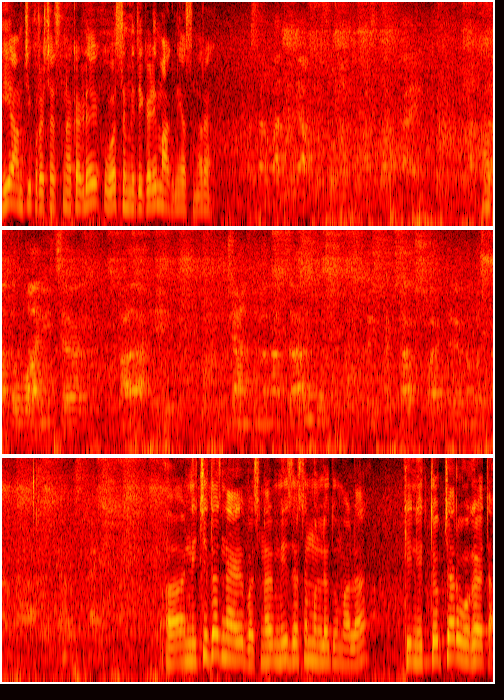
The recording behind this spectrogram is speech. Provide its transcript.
ही आमची प्रशासनाकडे व समितीकडे मागणी असणार आहे. आंदोलनाचा निश्चितच नाही बसणार. मी जसं म्हणलं तुम्हाला की नित्योपचार वगळता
